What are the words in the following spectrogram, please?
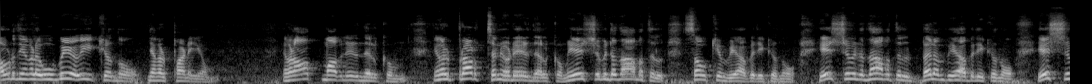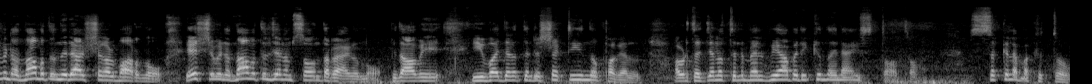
അവിടുന്ന് ഞങ്ങളെ ഉപയോഗിക്കുന്നു. ഞങ്ങൾ പണിയും. ഞങ്ങൾ ആത്മാവിൽ എഴുന്നേൽക്കും. ഞങ്ങൾ പ്രാർത്ഥനയോടെ എഴുന്നേൽക്കും. യേശുവിന്റെ നാമത്തിൽ സൗഖ്യം വ്യാപരിക്കുന്നു. യേശുവിന്റെ നാമത്തിൽ ബലം വ്യാപരിക്കുന്നു. യേശുവിന്റെ നാമത്തിൽ നിരാശകൾ മാറുന്നു. യേശുവിന്റെ നാമത്തിൽ ജനം സ്വതന്ത്രരാകുന്നു. പിതാവേ ഈ വചനത്തിന്റെ ശക്തി ഇന്ന് പകൽ അവിടുത്തെ ജനത്തിന്റെ മേൽ വ്യാപരിക്കുന്നതിനായി സ്തോത്രം. സകല മഹത്വം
